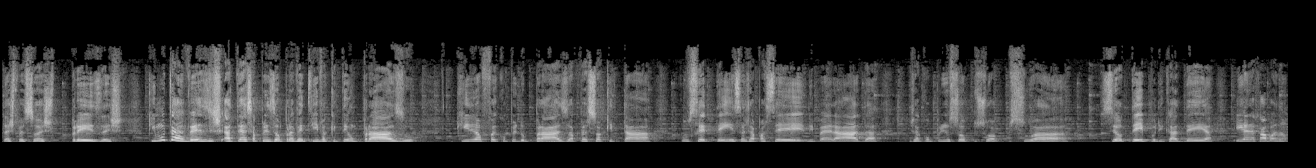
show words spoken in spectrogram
das pessoas presas, que muitas vezes até essa prisão preventiva que tem um prazo, que não foi cumprido o prazo, a pessoa que está com sentença já para ser liberada, já cumpriu sua, sua, sua seu tempo de cadeia e ele acaba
